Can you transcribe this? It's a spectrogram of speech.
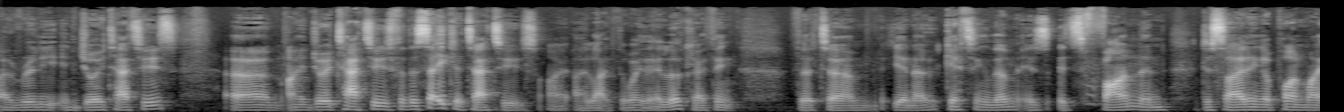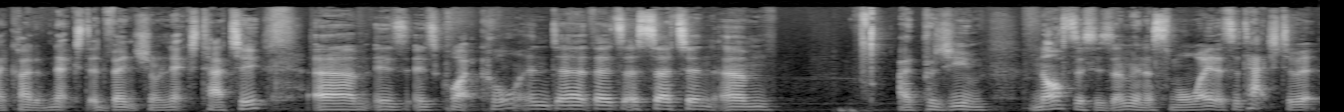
I really enjoy tattoos. Um, I enjoy tattoos for the sake of tattoos. I, I like the way they look. I think that um, you know getting them is it's fun and deciding upon my kind of next adventure or next tattoo um, is is quite cool. And uh, there's a certain um, I presume narcissism in a small way that's attached to it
